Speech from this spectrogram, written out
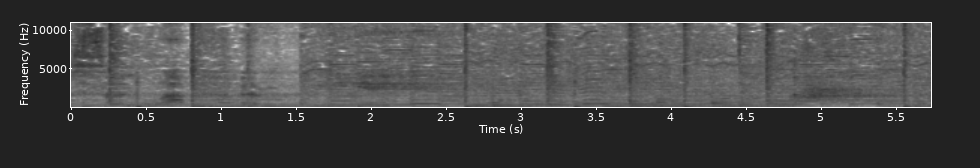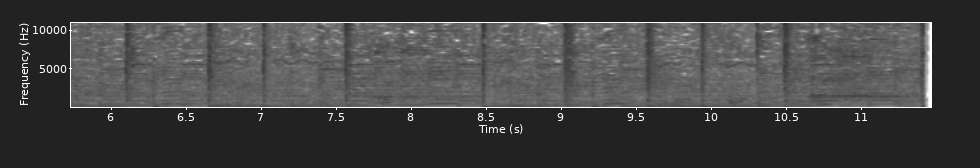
Sun up and.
